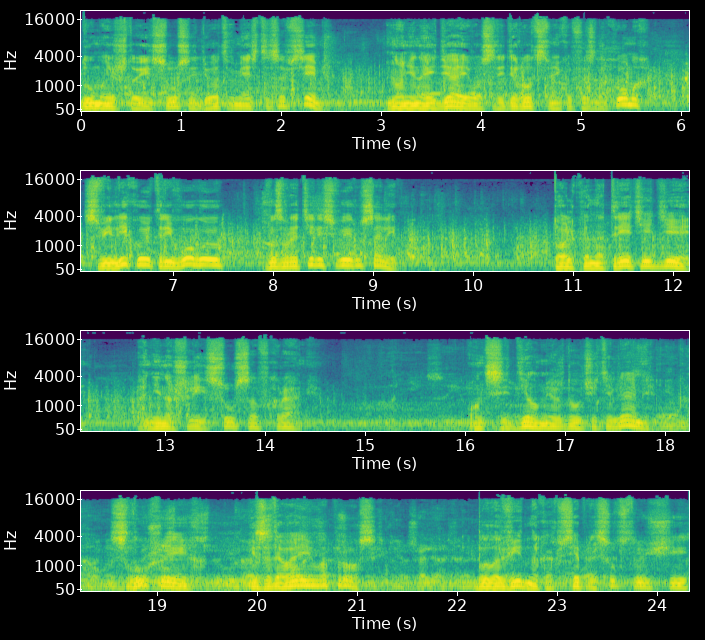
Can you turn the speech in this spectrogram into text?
думая, что Иисус идет вместе со всеми. Но не найдя его среди родственников и знакомых, с великою тревогою возвратились в Иерусалим. Только на третий день они нашли Иисуса в храме. Он сидел между учителями, слушая их и задавая им вопросы. Было видно, как все присутствующие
